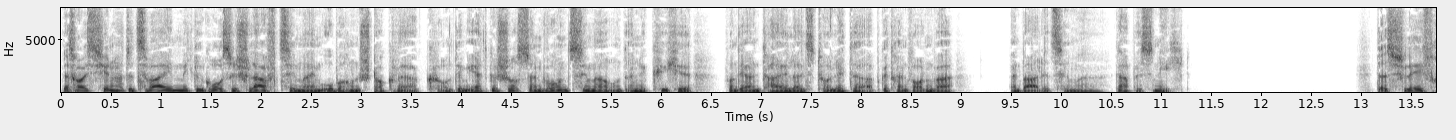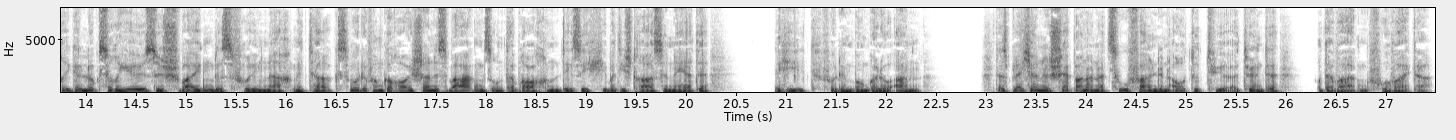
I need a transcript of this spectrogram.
Das Häuschen hatte zwei mittelgroße Schlafzimmer im oberen Stockwerk und im Erdgeschoss ein Wohnzimmer und eine Küche, von der ein Teil als Toilette abgetrennt worden war. Ein Badezimmer gab es nicht. Das schläfrige, luxuriöse Schweigen des frühen Nachmittags wurde vom Geräusch eines Wagens unterbrochen, der sich über die Straße näherte. Er hielt vor dem Bungalow an. Das blecherne Scheppern einer zufallenden Autotür ertönte, und der Wagen fuhr weiter.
